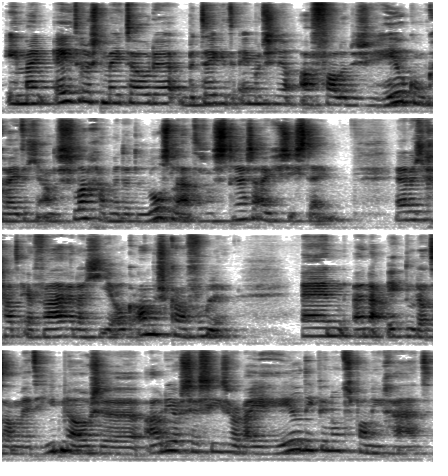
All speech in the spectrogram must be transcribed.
In mijn eetrustmethode betekent emotioneel afvallen dus heel concreet dat je aan de slag gaat met het loslaten van stress uit je systeem dat je gaat ervaren dat je je ook anders kan voelen. En eh, nou, ik doe dat dan met hypnose audiosessies waarbij je heel diep in ontspanning gaat.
